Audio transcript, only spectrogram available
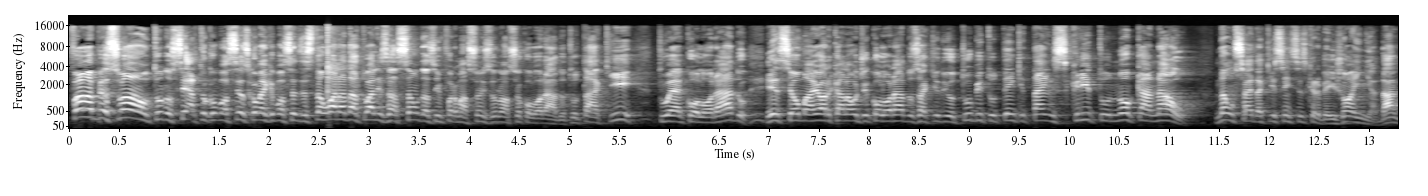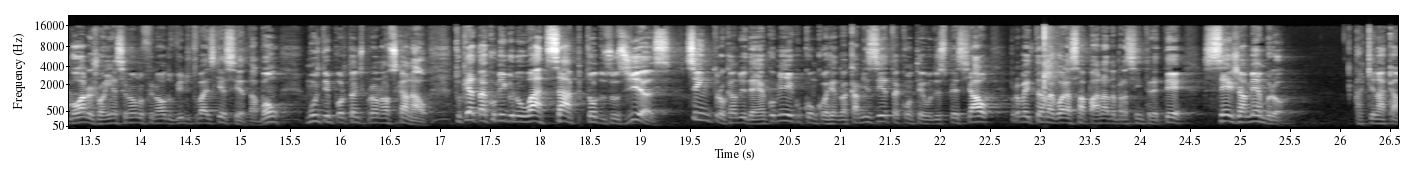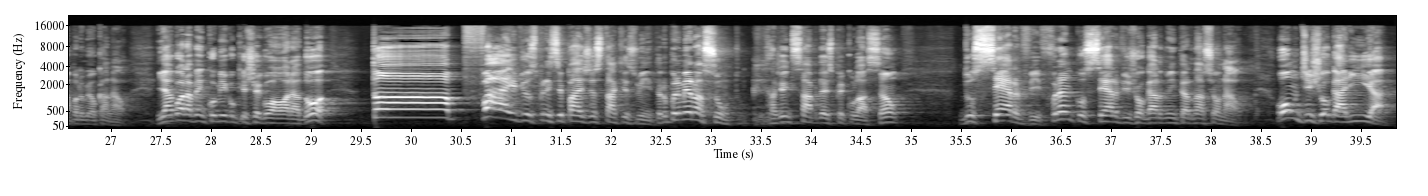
Fala pessoal, tudo certo com vocês? Como é que vocês estão? Hora da atualização das informações do nosso Colorado. Tu tá aqui, tu é Colorado, esse é o maior canal de Colorados aqui do YouTube, tu tem que estar tá inscrito no canal. Não sai daqui sem se inscrever. E joinha, dá agora joinha, senão no final do vídeo tu vai esquecer, tá bom? Muito importante para o nosso canal. Tu quer estar tá comigo no WhatsApp todos os dias? Sim, trocando ideia comigo, concorrendo a camiseta, conteúdo especial. Aproveitando agora essa parada para se entreter, seja membro aqui na capa do meu canal. E agora vem comigo que chegou a hora do Top 5 os principais destaques do Inter. O primeiro assunto, a gente sabe da especulação do Serve, Franco Serve jogar no Internacional. Onde jogaria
